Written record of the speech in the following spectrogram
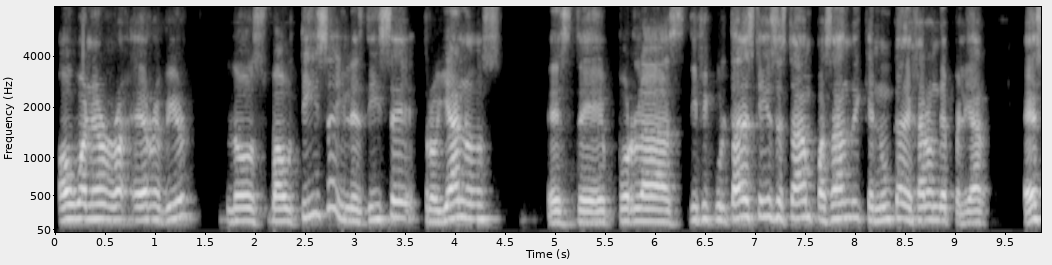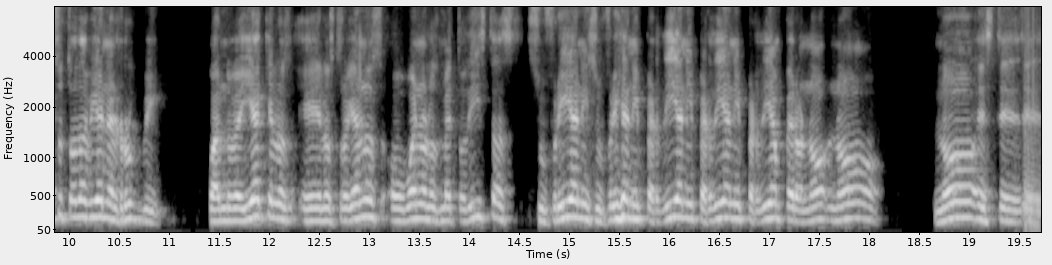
Owen R. Beard, los bautiza y les dice troyanos este, por las dificultades que ellos estaban pasando y que nunca dejaron de pelear. Eso todavía en el rugby. Cuando veía que los, eh, los troyanos, o bueno, los metodistas sufrían y sufrían y perdían y perdían y perdían, pero no, no, no, este,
